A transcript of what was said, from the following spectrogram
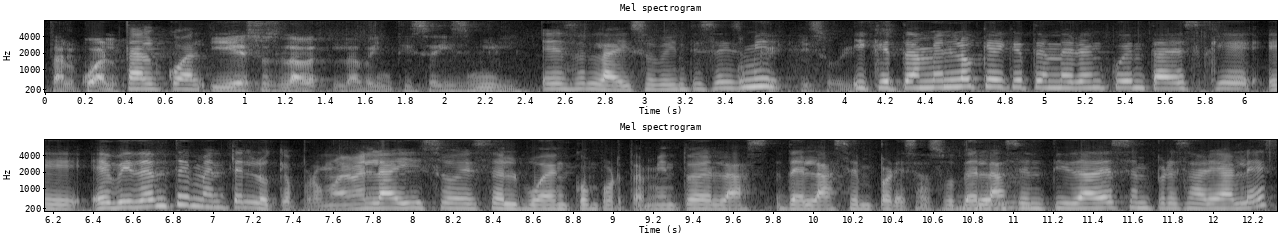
tal cual. Tal cual. Y eso es la, la 26000. Esa es la ISO 26000. Ok, ISO Y que también lo que hay que tener en cuenta es que eh, evidentemente lo que promueve la ISO es el buen comportamiento de las, de las empresas o de las entidades empresariales.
